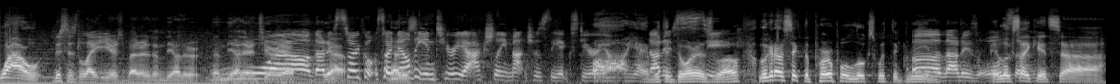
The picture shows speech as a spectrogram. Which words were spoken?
wow. This is light years better than the other than the other interior. Wow, that is Yeah. so cool. So That now is- the interior actually matches the exterior. Oh yeah, That with the is door as well. Look at how sick the purple looks with the green. Oh, that is awesome. It looks like it's uh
